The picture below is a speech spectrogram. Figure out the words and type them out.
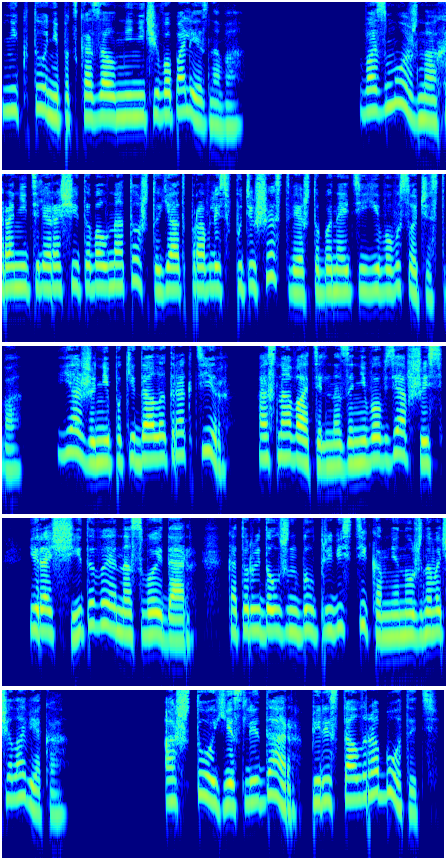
никто не подсказал мне ничего полезного. Возможно, хранитель рассчитывал на то, что я отправлюсь в путешествие, чтобы найти его высочество. Я же не покидала трактир, основательно за него взявшись и рассчитывая на свой дар, который должен был привести ко мне нужного человека. А что, если дар перестал работать?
